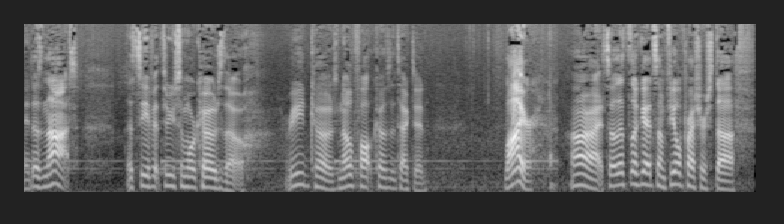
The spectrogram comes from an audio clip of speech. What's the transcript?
It does not. Let's see if it threw some more codes though. Read codes. No fault codes detected. Liar. All right, so let's look at some fuel pressure stuff.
